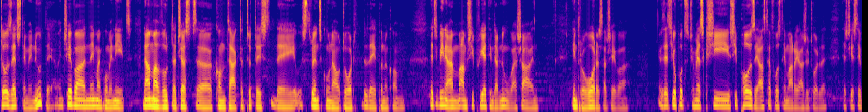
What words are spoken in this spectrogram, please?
20 de minute. I mean, ceva nemaipomenit. N-am avut acest uh, contact atât de, de strâns cu un autor de până acum. Deci bine, am, am și prieteni, dar nu așa în, într-o oră sau ceva. Deci eu pot să trimesc și, și poze, asta a fost de mare ajutor. De, deci este,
